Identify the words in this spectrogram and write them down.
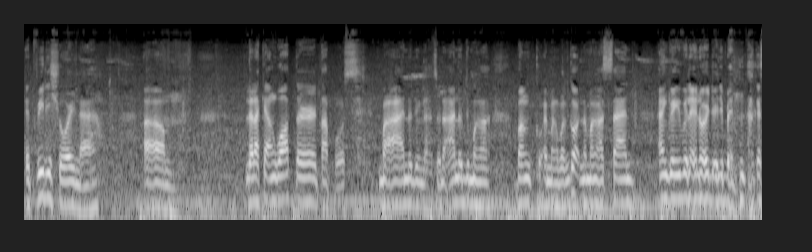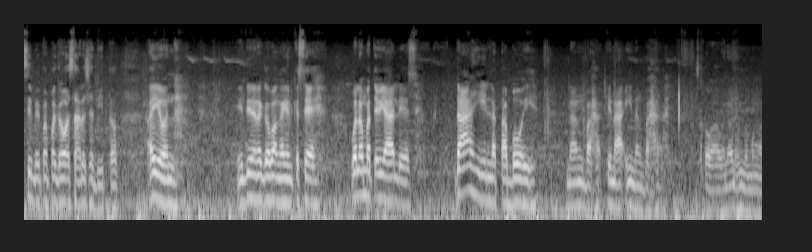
it really sure na um, lalaki ang water tapos maano yung lahat. So naano yung mga bangko, ay mga bangko ng mga sand and gravel in order ni Brenda kasi may papagawa sana siya dito. Ayun, hindi na nagawa ngayon kasi walang materyales dahil nataboy ng baha, kinain ng baha. So kawawa na ng mga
